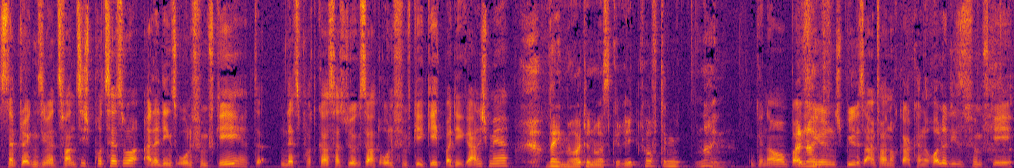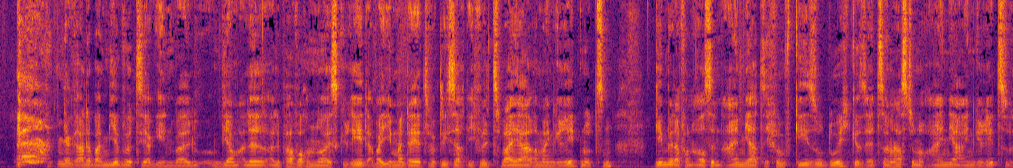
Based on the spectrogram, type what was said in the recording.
Snapdragon 720 Prozessor, allerdings ohne 5G. Im letzten Podcast hast du ja gesagt, ohne 5G geht bei dir gar nicht mehr. Wenn ich mir heute ein neues Gerät kaufe, dann nein. Genau, bei Ah, nein. vielen spielt es einfach noch gar keine Rolle, dieses 5G. Ja, gerade bei mir wird es ja gehen, weil wir haben alle, alle paar Wochen ein neues Gerät, aber jemand, der jetzt wirklich sagt, ich will zwei Jahre mein Gerät nutzen, gehen wir davon aus, in einem Jahr hat sich 5G so durchgesetzt, dann hast du noch ein Jahr ein Gerät. Zu,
